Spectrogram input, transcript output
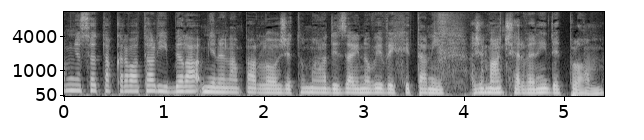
mně se ta kravata líbila, mě nenapadlo, že to má designově vychytaný a že má červený diplom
